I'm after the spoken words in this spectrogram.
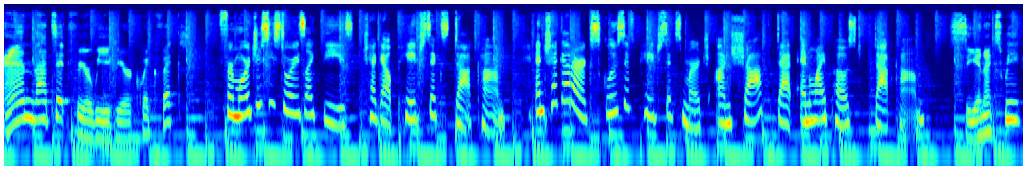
And that's it for your We Hear Quick Fix. For more juicy stories like these, check out page6.com and check out our exclusive Page Six merch on shop.nypost.com. See you next week.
